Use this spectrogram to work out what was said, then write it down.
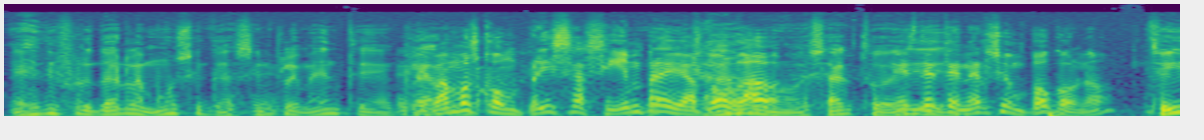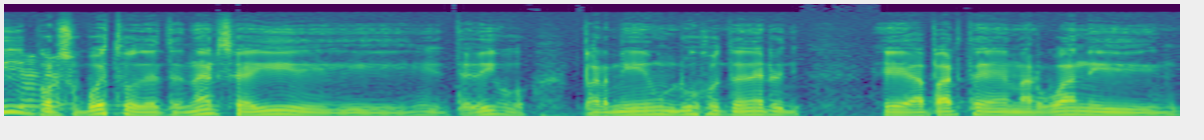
Es disfrutar la música, simplemente. Es que claro. vamos con prisa siempre y a Claro, todos lados. exacto, Es y- detenerse un poco, ¿no? Sí, por supuesto, detenerse ahí y, y te digo, para mí es un lujo tener, eh, aparte de Marwan y,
